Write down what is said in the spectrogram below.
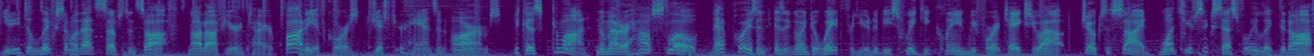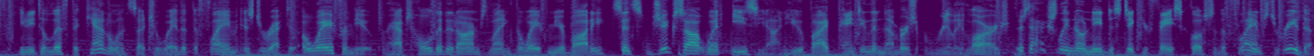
You need to lick some of that substance off. Not off your entire body, of course, just your hands and arms. Because, come on, no matter how slow, that poison isn't going to wait for you to be squeaky clean before it takes you out. Jokes aside, once you've successfully licked it off, you need to lift the candle in such a way that the flame is directed away from you. Perhaps hold it at arm's length away from your body. Since Jigsaw went easy on you by painting the numbers really large, there's actually no need to stick your face close to the flames to read them,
